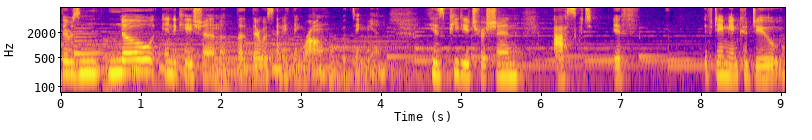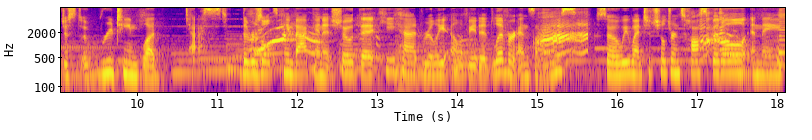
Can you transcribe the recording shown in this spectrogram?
There was no indication that there was anything wrong with Damian his pediatrician asked if if Damian could do just a routine blood test. The results came back and it showed that he had really elevated liver enzymes. So we went to Children's Hospital and they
